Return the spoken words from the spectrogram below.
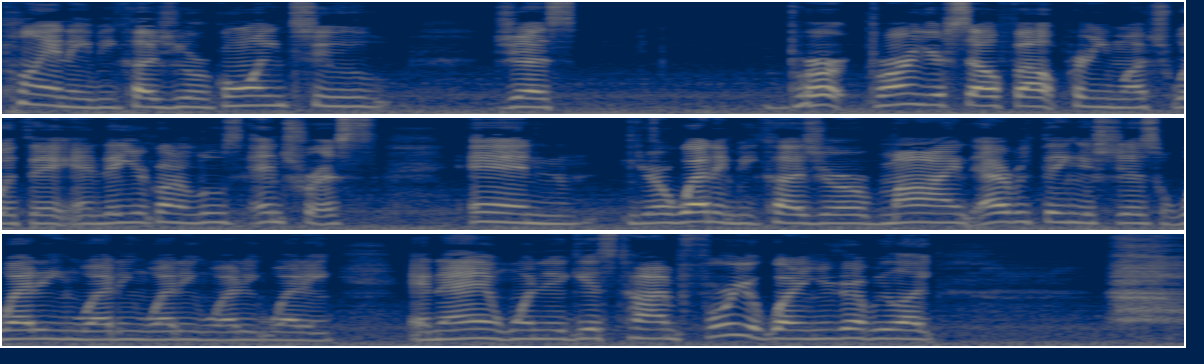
planning because you're going to just bur- burn yourself out pretty much with it and then you're going to lose interest in your wedding because your mind everything is just wedding wedding wedding wedding wedding. And then when it gets time for your wedding you're going to be like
